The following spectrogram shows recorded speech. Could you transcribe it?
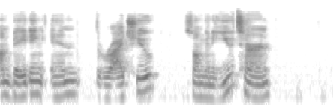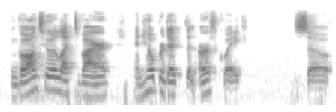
I'm baiting in the Raichu, so I'm gonna U-turn and go onto Electivire, and he'll predict an earthquake. So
